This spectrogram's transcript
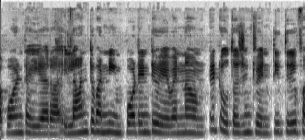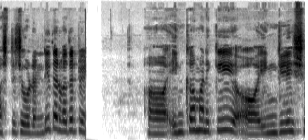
అపాయింట్ అయ్యారా? ఇలాంటివన్నీ ఇంపార్టెంట్ ఏమైనా ఉంటే two thousand twenty three first చూడండి తర్వాత ఇంకా మనకి ఇంగ్లీష్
